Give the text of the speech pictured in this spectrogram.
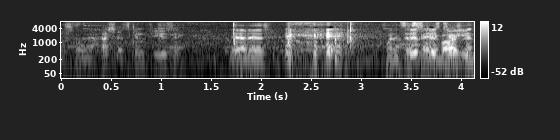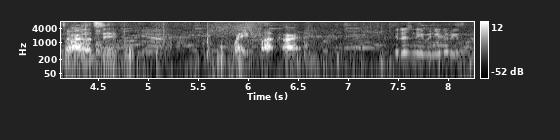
This way. That shit's confusing. Yeah, it is. When it's this Just many 'cause bar spins. Alright, let's see. Yeah. Wait, fuck. Alright. It doesn't even need to be one.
